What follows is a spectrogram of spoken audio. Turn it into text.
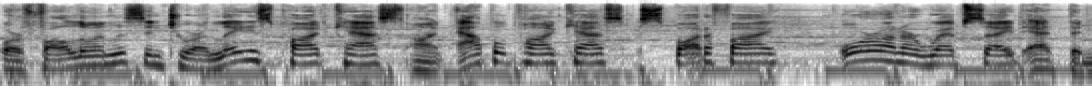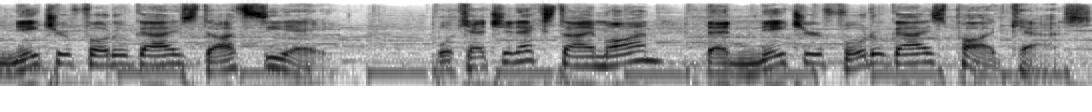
Or follow and listen to our latest podcast on Apple Podcasts, Spotify, or on our website at thenaturePhotoGuys.ca. We'll catch you next time on the Nature Photo Guys Podcast.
